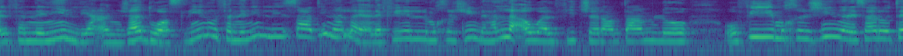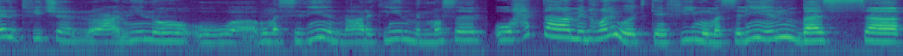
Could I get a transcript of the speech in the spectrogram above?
الفنانين اللي عن جد واصلين والفنانين اللي صاعدين هلا. يعني في المخرجين اللي هلا أول feature عم تعملوا وفي مخرجين يعني صاروا ثالث feature عاملينه وممثلين عارقين من مصر. وحتى من هوليوود كان في ممثلين بس آه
